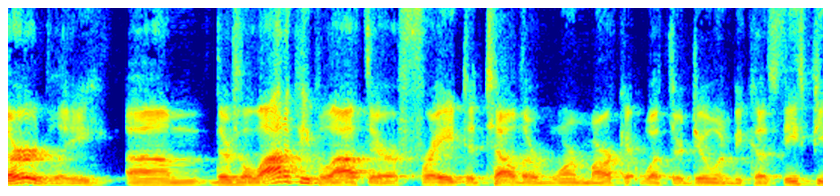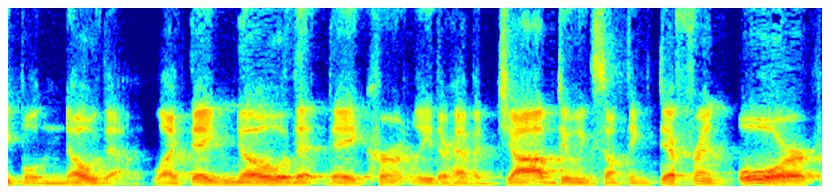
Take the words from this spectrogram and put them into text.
thirdly, um, there's a lot of people out there afraid to tell their warm market what they're doing because these people know them. Like they know that they currently either have a job doing something different or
